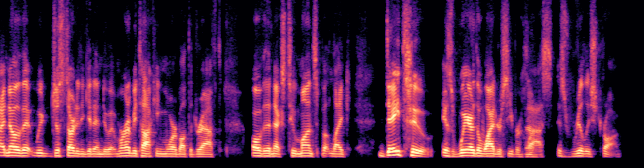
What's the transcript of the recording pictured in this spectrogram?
I, I know that we're just starting to get into it, and we're going to be talking more about the draft over the next two months. But like day two is where the wide receiver Yeah. class is really strong.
